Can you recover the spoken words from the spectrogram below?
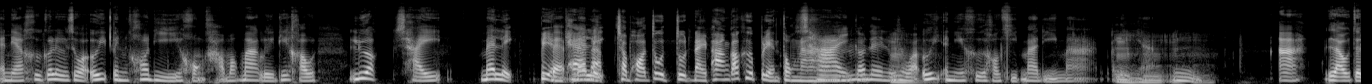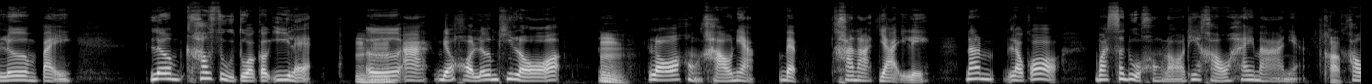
อันเนี้ยคือก็เลยรู้สึกว่าเอ้ยเป็นข้อดีของเขามากๆเลยที่เขาเลือกใช้แม่เหล็กเปลี่ยนแค่ม่แบเหล็บกเฉพาะจุดจุดไหนพังก็คือเปลี่ยนตรงนั้นใช่ก็เลยรู้สึกว่าเอ้ย อันนี้คือเขาคิดมาดีมากอะไรเงี้ยอืมอะเราจะเริ่มไป เริ่มเข้าสู่ตัวเก้าอี้แล้วมเออ อะเดี๋ยวขอเริ่มที่ล้ออมล้อของเขาเนี่ย แบบขนาดใหญ่เลย นั่นแล้วก็วัสดุของล้อที่เขาให้มาเนี่ยครับเขา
